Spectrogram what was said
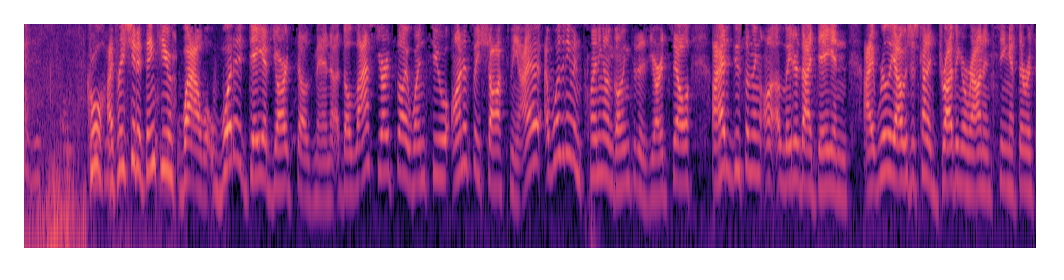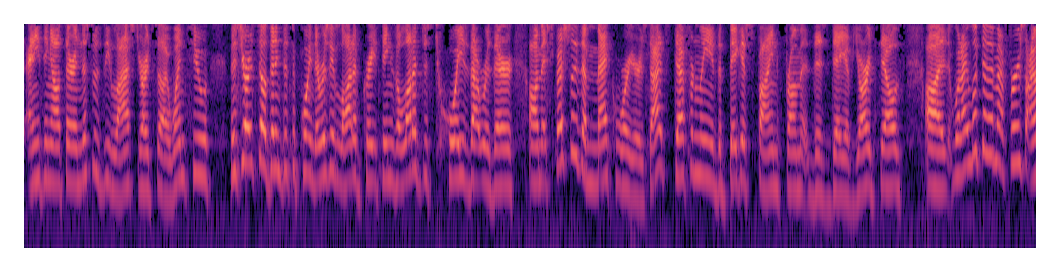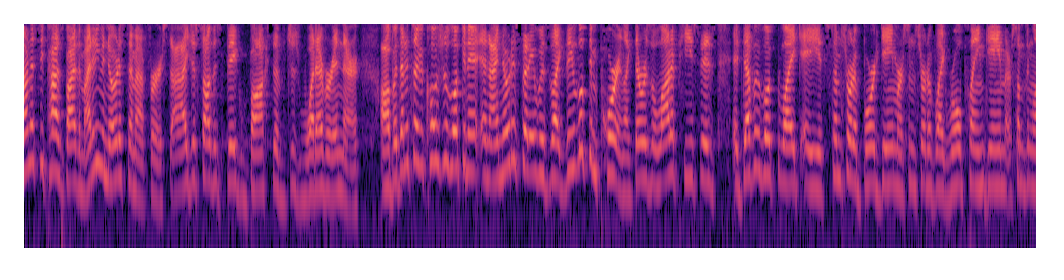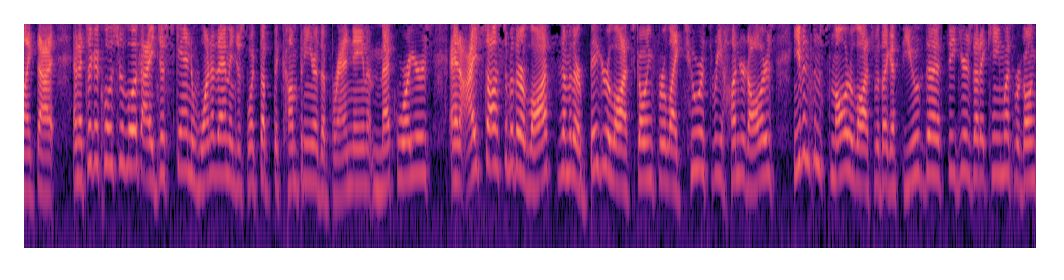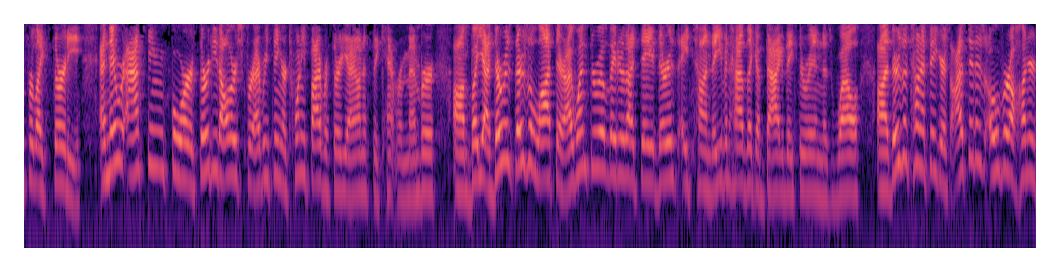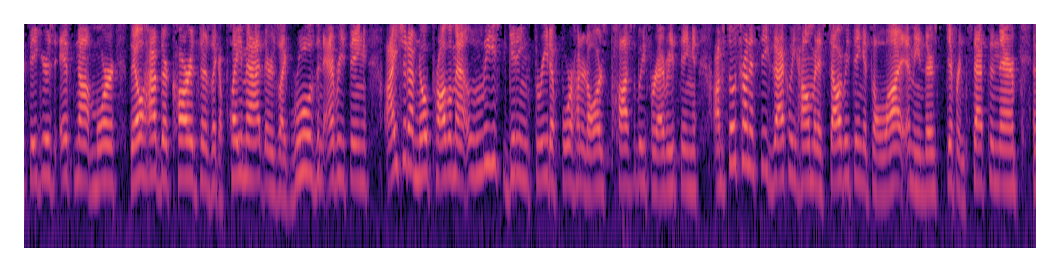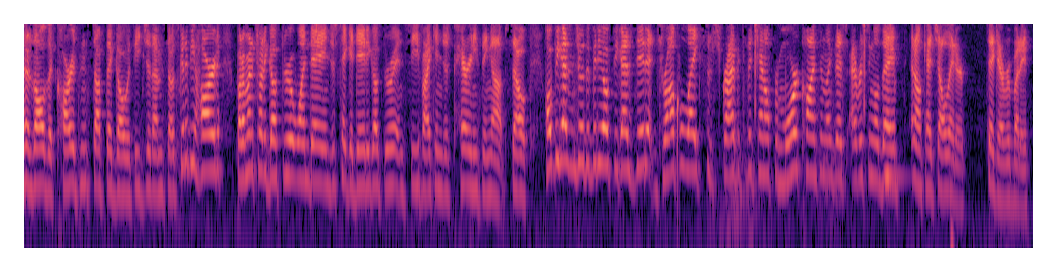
Cool, I appreciate it. Thank you. Wow, what a day of yard sales, man. Uh, The last yard sale I went to honestly shocked me. I, I wasn't even planning on going to this yard sale. I had to do something uh, later that day, and I really, I was just kind of driving around and seeing if there was anything out there, and this was the last yard sale I went to. This yard sale didn't disappoint. There was a lot of great things, a lot of just toys that were there, um, especially the MechWarriors. That's definitely the biggest find from this day of yard sales. Uh, when I looked at them at first, I honestly passed by them. I didn't even notice them at first. I just saw this big box of just whatever in there. Uh, but then I took a closer look at it, and I noticed that it was like they looked important. Like there was a lot of pieces. It definitely looked like a some sort of board game or some sort of like role playing game or something like that. And I took a closer look. I just scanned one of them and just looked up the company or the brand name MechWarriors, and I saw some of their lots, some of their bigger lots going for like two or three hundred dollars. Even some smaller lots with like a few of the figures that it came with were going for like thirty, and they were asking for thirty dollars for everything or twenty five or thirty. I honestly can't remember. Um, but yeah, there was there's a lot there. I went through it later that day. There is a ton. They even had like a bag they threw in as well. Uh, there's a ton of figures. I'd say there's over a hundred figures, if not more. They all have their cards. There's like a play mat. There's like rules and everything. I should have no problem at least getting three to four hundred dollars possibly for everything. I'm still trying to see exactly how I'm gonna sell everything. It's a lot. I mean, there's different sets in there, and there's all the cards and stuff that go with each of them. So it's gonna be hard, but I'm gonna try to go through it one day and just take a day to go through it and see if I can just pair anything up. So hope you guys enjoyed the video. If you guys did, drop a like, subscribe to the channel for more content like this every single day, and I'll catch y'all later. Take care, everybody.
